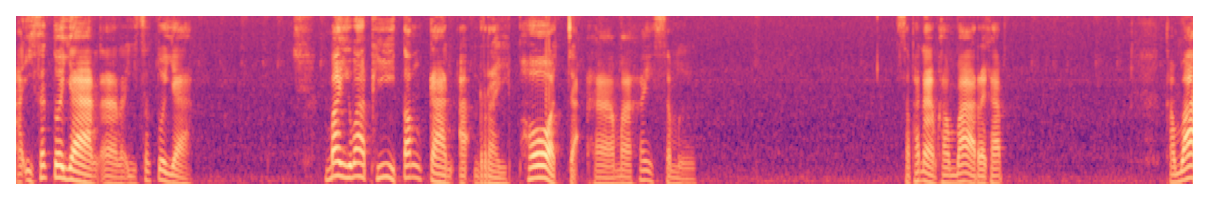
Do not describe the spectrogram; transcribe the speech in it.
อะอีกสักตัวอย่างอ่าอีกสักตัวอย่าง ไม่ว่าพี่ต้องการอะไร พ่อจะหามาให้เสมอสรรพนามคำว่าอะไรครับคำว่า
